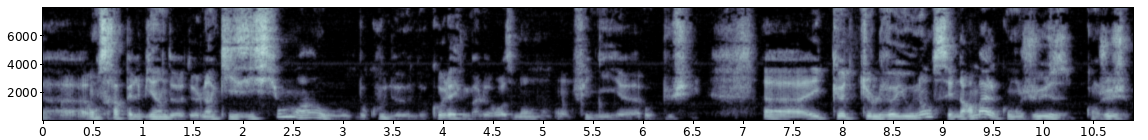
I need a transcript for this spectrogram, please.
Euh, on se rappelle bien de, l'Inquisition, hein, où beaucoup de, collègues malheureusement ont fini euh, au bûcher. Euh, et que tu le veuilles ou non, c'est normal qu'on juge, qu'on juge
